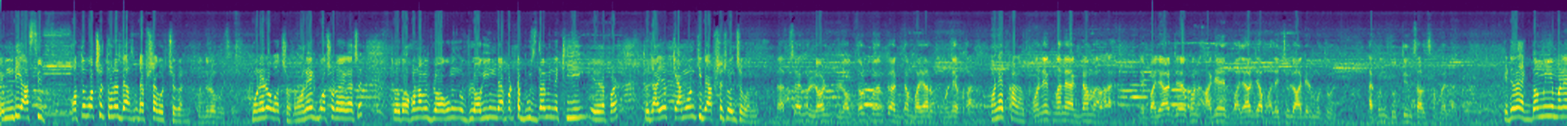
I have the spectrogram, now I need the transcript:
এমডি আসিফ। কত বছর ধরে ব্যব- ব্যবসা করছ এখানে? পনেরো বছর। পনেরো বছর অনেক বছর হয়ে গেছে। তো তখন আমি ব্লগিং ব্লগিং ব্যাপারটা বুঝতামই না কী ব্যাপার। তো যাই হোক কেমন কি ব্যবসা চলছে বলো? ব্যবসা এখন লকডাউন পর্যন্ত একদম বাজার অনেক খারাপ। অনেক খারাপ। অনেক মানে একদম বাজার যখন আগে বাজার যা ভালো ছিল আগের মতন এখন দু তিন সাল সময় লাগবে। এটা একদমই মানে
